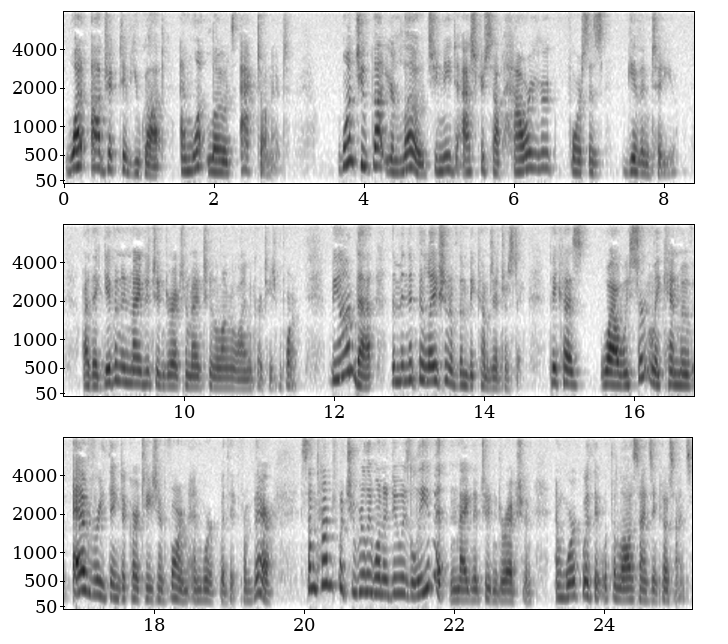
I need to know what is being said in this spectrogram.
what object have you got and what loads act on it. Once you've got your loads, you need to ask yourself how are your forces given to you? Are they given in magnitude and direction, magnitude along the line in Cartesian form? Beyond that, the manipulation of them becomes interesting because while we certainly can move everything to Cartesian form and work with it from there, sometimes what you really want to do is leave it in magnitude and direction and work with it with the law of sines and cosines.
